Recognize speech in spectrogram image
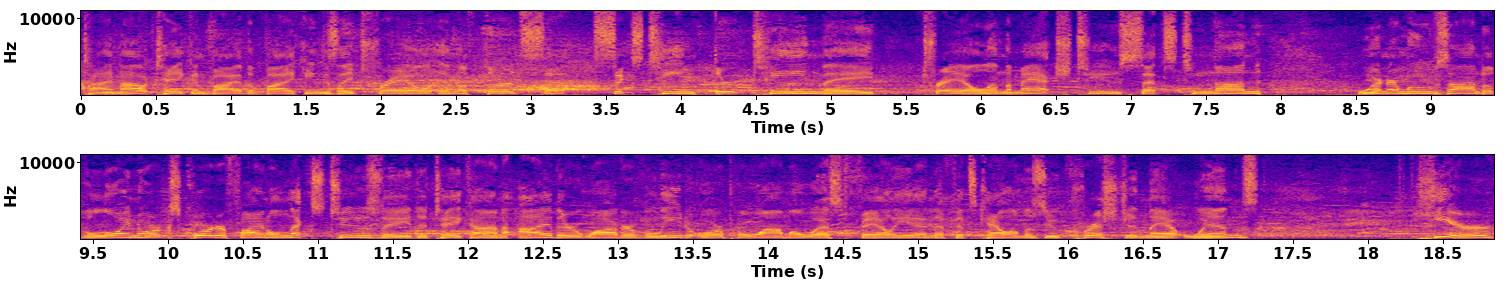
Timeout taken by the Vikings. They trail in the third set 16 13. They trail in the match two sets to none. Winner moves on to the Loy Norrix quarterfinal next Tuesday to take on either Watervliet or Pewamo Westphalia. And if it's Kalamazoo Christian that wins, here,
